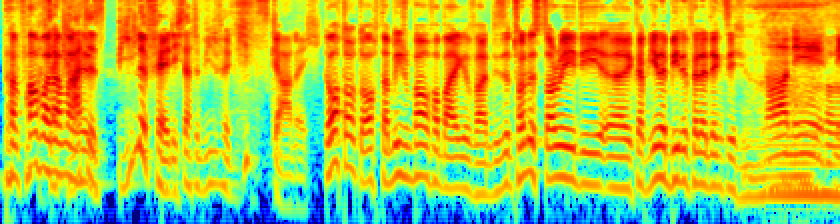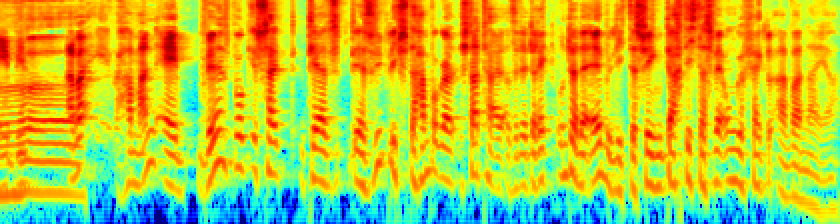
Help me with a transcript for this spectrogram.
Dann fahren wir da mal Karte hin. ist Bielefeld. Ich dachte, Bielefeld gibt's gar nicht. Doch, doch, doch, da bin ich schon ein paar Mal vorbeigefahren. Diese tolle Story, die, äh, ich glaube, jeder Bielefelder denkt sich, Ah, nee, nee. Wil aber, äh, Mann, ey, Wilhelmsburg ist halt der, der südlichste Hamburger Stadtteil, also der direkt unter der Elbe liegt. Deswegen dachte ich, das wäre ungefähr, aber naja,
